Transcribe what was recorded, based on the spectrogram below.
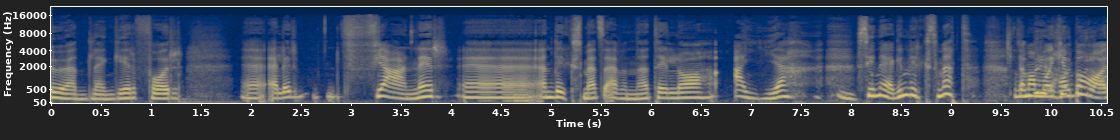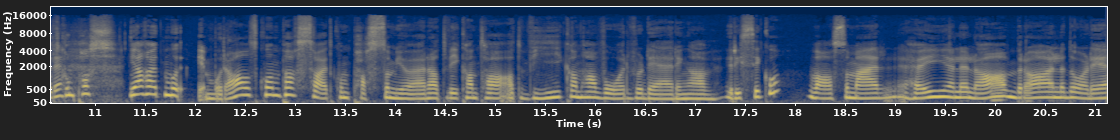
ødelegger for eh, eller fjerner eh, en virksomhets evne til å eie sin egen virksomhet. Altså, man må ha ikke et moralsk bare kompass. ja, ha et mor- moralsk kompass, ha et kompass som gjør at vi kan ta At vi kan ha vår vurdering av risiko. Hva som er høy eller lav, bra eller dårlig,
